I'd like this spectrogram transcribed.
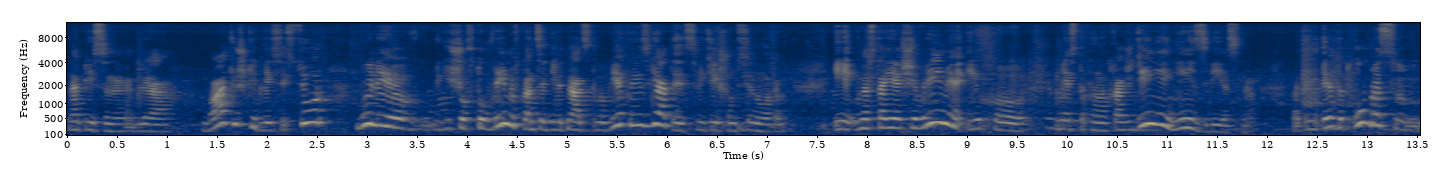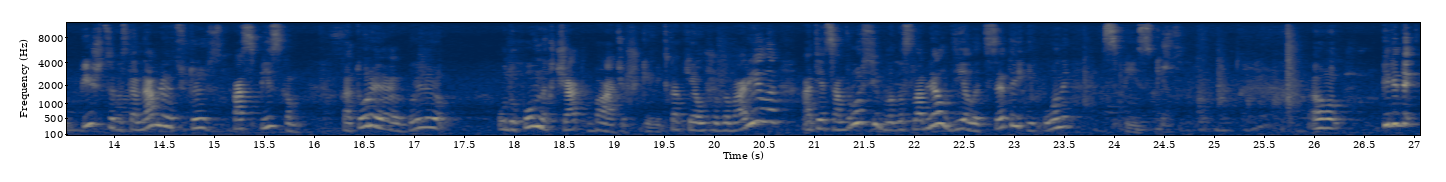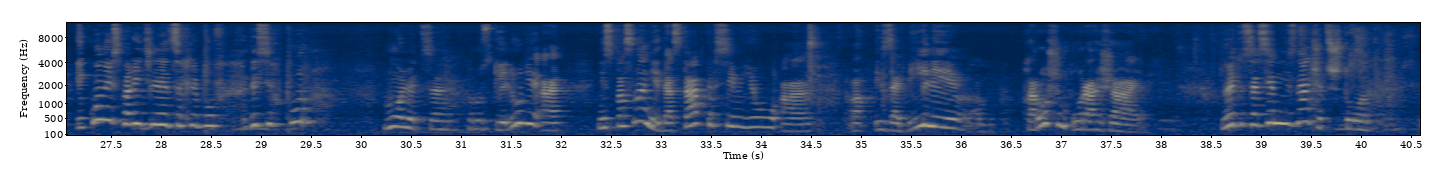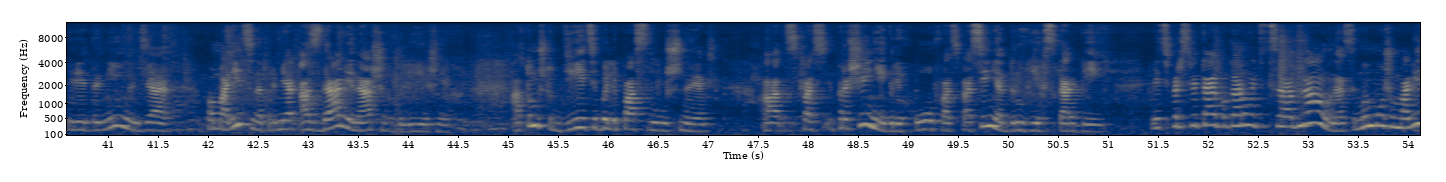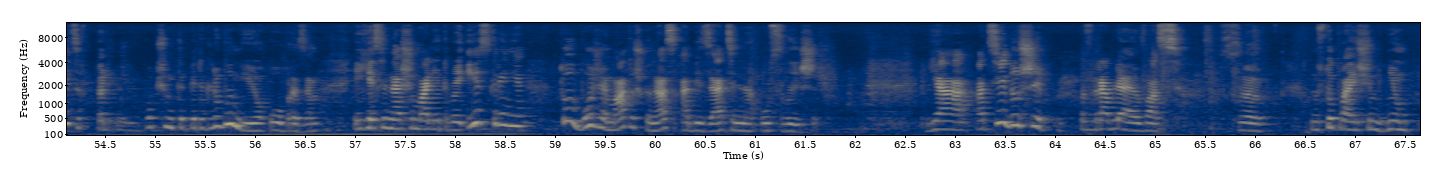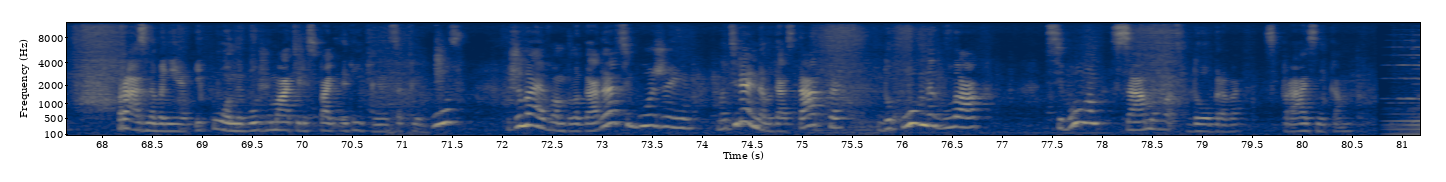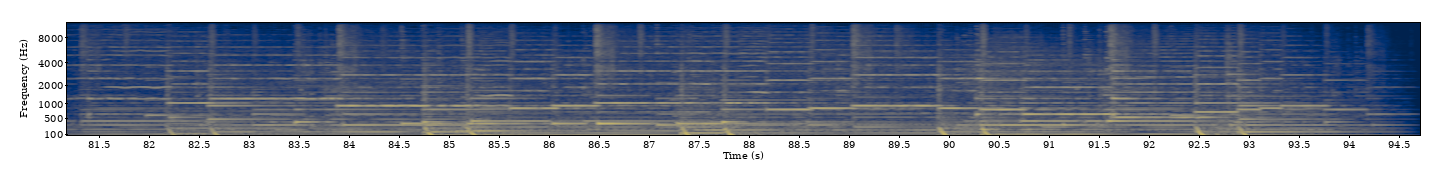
написаны для батюшки, для сестер, были еще в то время, в конце XIX века, изъяты Святейшим Синодом. И в настоящее время их э, местонахождение неизвестно. Поэтому этот образ пишется, восстанавливается то есть по спискам, которые были у духовных чад батюшки. Ведь, как я уже говорила, отец Амвросий благословлял делать с этой иконы списки. Э, перед иконой Испарительницы хлебов до сих пор молятся русские люди о неспослании достатка в семью, о, о изобилии, о хорошем урожае. Но это совсем не значит, что перед ней нельзя помолиться, например, о здравии наших ближних, о том, чтобы дети были послушные, о спас... прощении грехов, о спасении от других скорбей. Ведь Пресвятая Богородица одна у нас, и мы можем молиться, в общем-то, перед любым ее образом. И если наши молитвы искренне, то Божья Матушка нас обязательно услышит. Я от всей души поздравляю вас с наступающим днем празднования иконы Божьей Матери Спасительницы Хлебов. Желаю вам благодати Божией, материального достатка, духовных благ. Всего вам самого доброго. С праздником!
